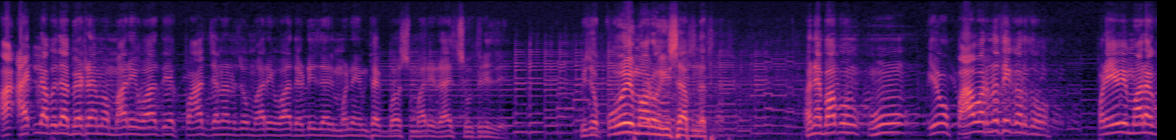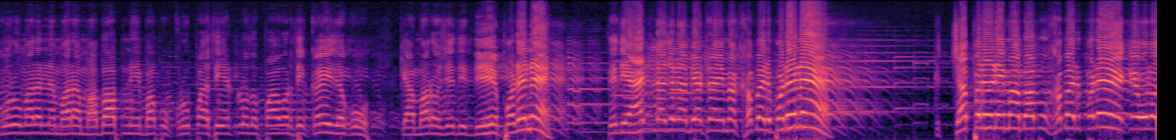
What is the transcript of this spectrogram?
આટલા બધા બેઠા એમાં મારી વાત એક પાંચ જણાને જો મારી વાત અડી જાય મને એમ થાય બસ મારી રાત સુધરી જાય. બીજો કોઈ મારો હિસાબ નથી. અને બાપુ, હું એવો પાવર નથી કરતો. પણ એવી મારા ગુરુ મહારાજને, મારા મા બાપની બાપુ કૃપાથી એટલો તો પાવરથી કહી શકું કે આ મારો જેથી દેહ પડે ને, તેથી આટલા જણા બેઠા એમાં ખબર પડે ને ચપરેડીમાં બાપુ ખબર પડે કે ઓલો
